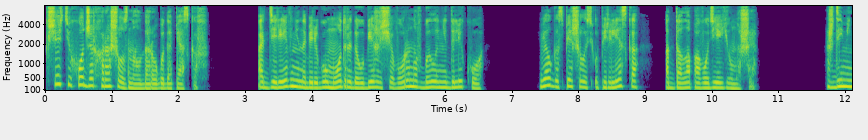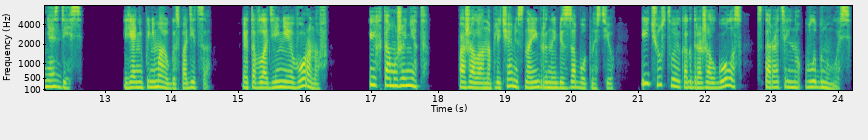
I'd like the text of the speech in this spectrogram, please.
К счастью, Ходжер хорошо знал дорогу до Пясков. От деревни на берегу Модры до убежища воронов было недалеко. Велга спешилась у перелеска, отдала поводья юноше. «Жди меня здесь». «Я не понимаю, господица. Это владение воронов?» «Их там уже нет», Пожала она плечами с наигранной беззаботностью и, чувствуя, как дрожал голос, старательно улыбнулась.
